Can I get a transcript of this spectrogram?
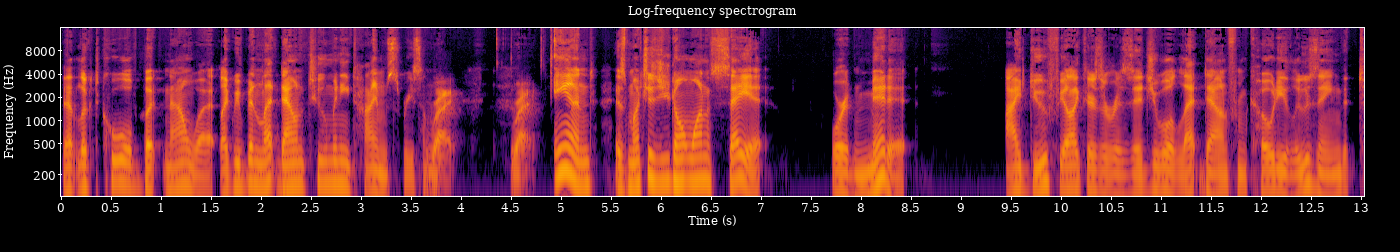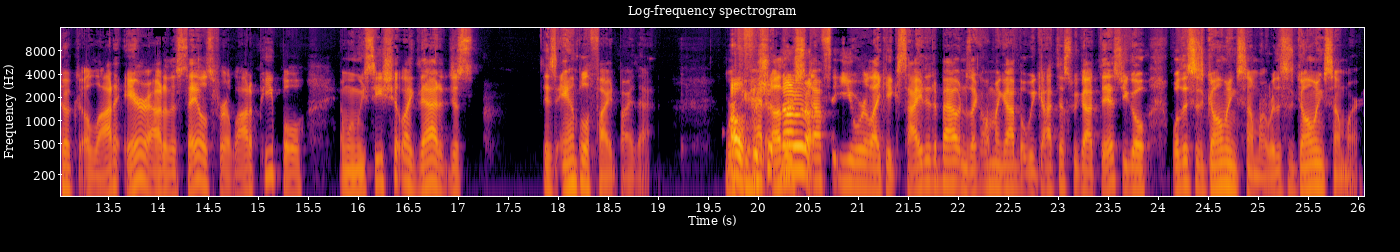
that looked cool, but now what? Like we've been let down too many times recently. Right. Right. And as much as you don't want to say it or admit it, I do feel like there's a residual letdown from Cody losing that took a lot of air out of the sails for a lot of people. And when we see shit like that, it just is amplified by that. Where Oh, if you had sure. other No, no, no. stuff that you were like excited about and it's like, oh my God, but we got this, we got this, you go, well, this is going somewhere, where this is going somewhere.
